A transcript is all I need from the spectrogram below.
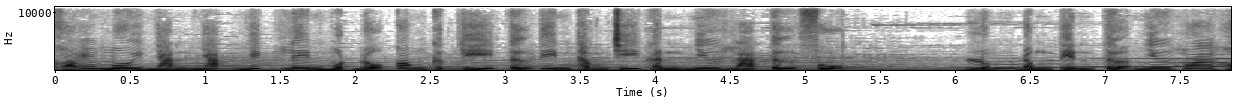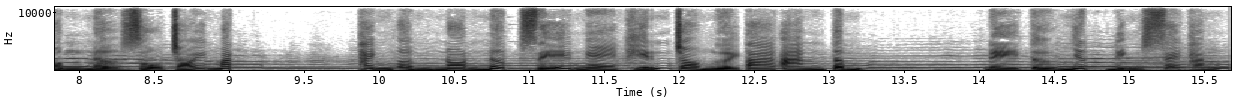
Khóe môi nhàn nhạt nhích lên một độ cong cực kỳ tự tin, thậm chí gần như là tự phụ. Lúng đồng tiền tựa như hoa hồng nở rộ trói mắt. Thanh âm non nớt dễ nghe khiến cho người ta an tâm. Đệ tử nhất định sẽ thắng.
